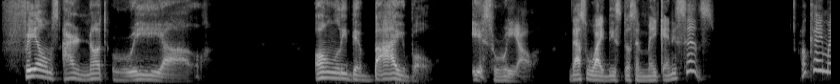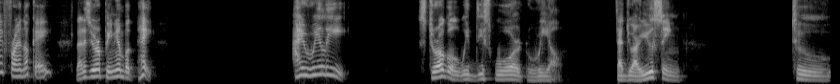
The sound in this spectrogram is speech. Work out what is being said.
Films are not real. Only the Bible is real. That's why this doesn't make any sense. Okay, my friend, okay. That is your opinion, but hey, I really struggle with this word real that you are using to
